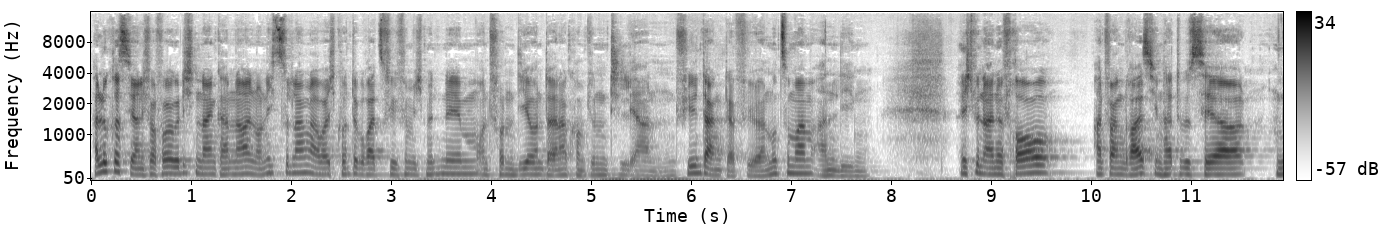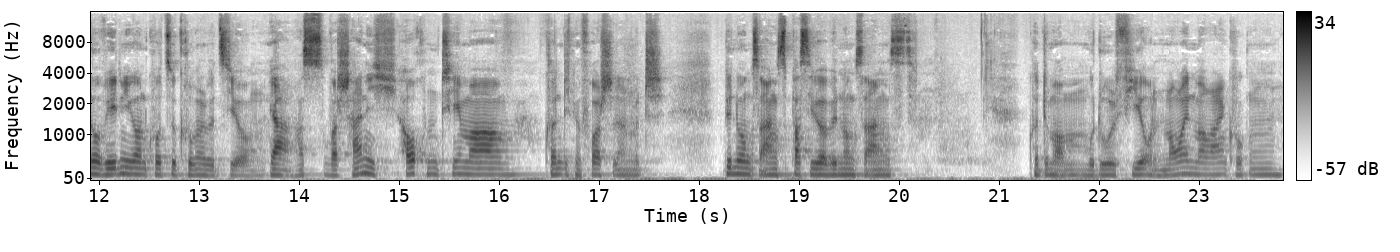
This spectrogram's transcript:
Hallo Christian, ich verfolge dich in deinem Kanal noch nicht so lange, aber ich konnte bereits viel für mich mitnehmen und von dir und deiner Community lernen. Vielen Dank dafür. Nun zu meinem Anliegen. Ich bin eine Frau, Anfang 30 und hatte bisher nur wenige und kurze Krümelbeziehungen. Ja, hast wahrscheinlich auch ein Thema, könnte ich mir vorstellen, mit Bindungsangst, passiver Bindungsangst. Könnte man Modul 4 und 9 mal reingucken.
